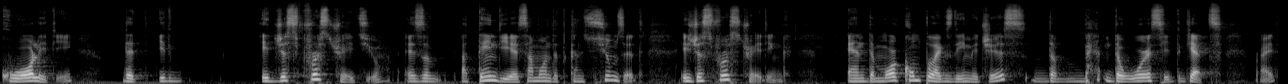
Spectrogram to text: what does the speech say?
quality that it it just frustrates you as a attendee, as someone that consumes it. It's just frustrating, and the more complex the image is, the the worse it gets, right?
